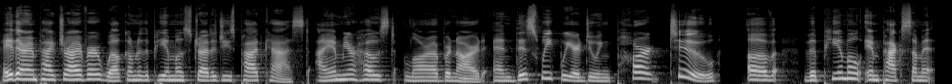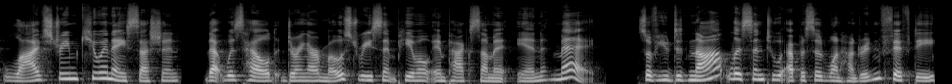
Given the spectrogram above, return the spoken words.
Hey there, Impact Driver. Welcome to the PMO Strategies Podcast. I am your host, Laura Barnard, and this week we are doing part two of the PMO Impact Summit live stream Q&A session that was held during our most recent PMO Impact Summit in May. So if you did not listen to episode 150,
